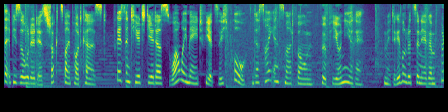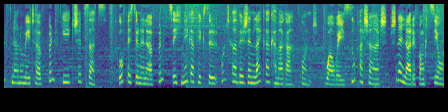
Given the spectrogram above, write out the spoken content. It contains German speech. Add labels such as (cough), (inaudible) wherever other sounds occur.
Diese Episode des Shock 2 Podcast präsentiert dir das Huawei Mate 40 Pro, das High-End-Smartphone für Pioniere. Mit revolutionärem 5 nm 5G-Chipsatz, professioneller 50 Megapixel Ultravision Leica-Kamera und Huawei Supercharge Schnellladefunktion.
